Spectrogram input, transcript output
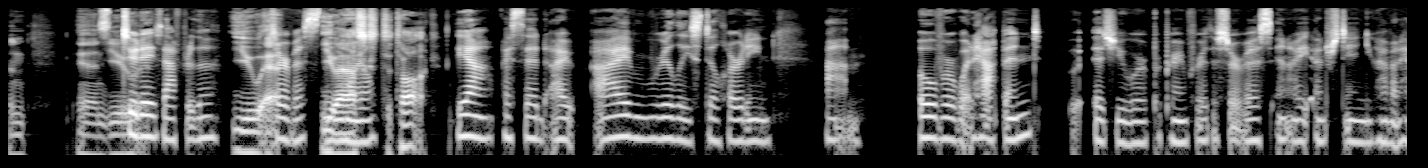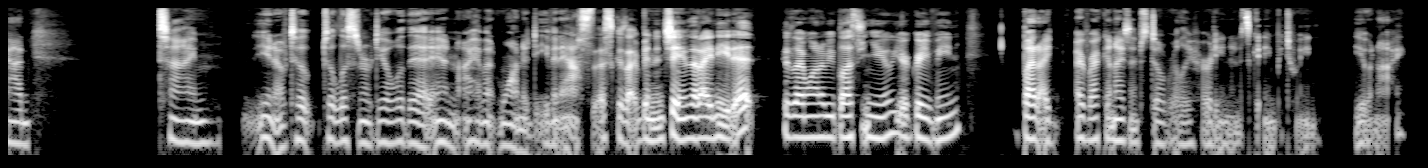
and and you two days after the you service you memorial. asked to talk. Yeah, I said I I'm really still hurting um, over what happened as you were preparing for the service, and I understand you haven't had time you know, to to listen or deal with it. And I haven't wanted to even ask this because I've been in shame that I need it because I want to be blessing you. You're grieving, but I I recognize I'm still really hurting, and it's getting between you and I.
